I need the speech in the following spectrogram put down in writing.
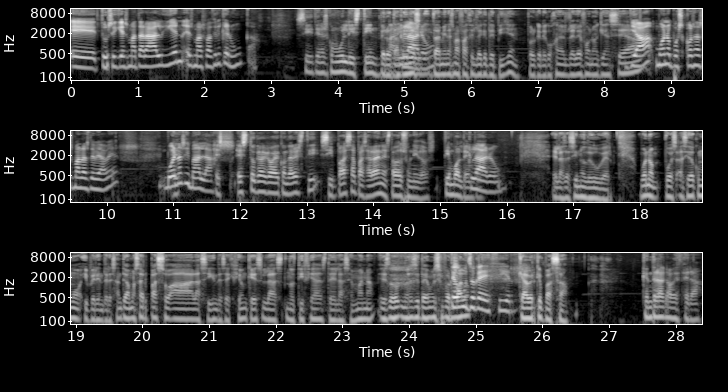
eh, tú si quieres matar a alguien, es más fácil que nunca. Sí, tienes como un listín. pero ahí. también, Claro. es, también es más fácil de que te pillen, porque le cogen el teléfono a quien sea. Ya, bueno, pues cosas malas debe haber. Buenas y malas. Es- esto que acaba de contar Esti, si pasa, pasará en Estados Unidos. Tiempo al tiempo. Claro. El asesino de Uber. Bueno, pues ha sido como hiper interesante. Vamos a dar paso a la siguiente sección, que es las noticias de la semana. Esto no sé si te hemos Tengo informado. mucho que decir. Que a ver qué pasa. Que entre la cabecera.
